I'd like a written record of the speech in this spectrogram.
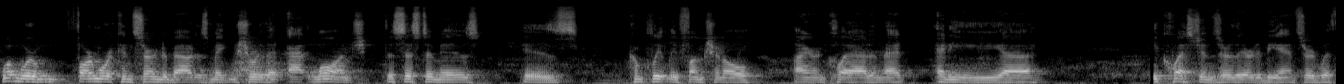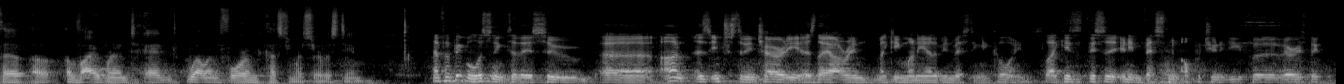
what we're far more concerned about is making sure that at launch, the system is, is completely functional, ironclad, and that any, uh, questions are there to be answered with a, a, a vibrant and well-informed customer service team. And for people listening to this who uh, aren't as interested in charity as they are in making money out of investing in coins, like is this a, an investment opportunity for various people?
